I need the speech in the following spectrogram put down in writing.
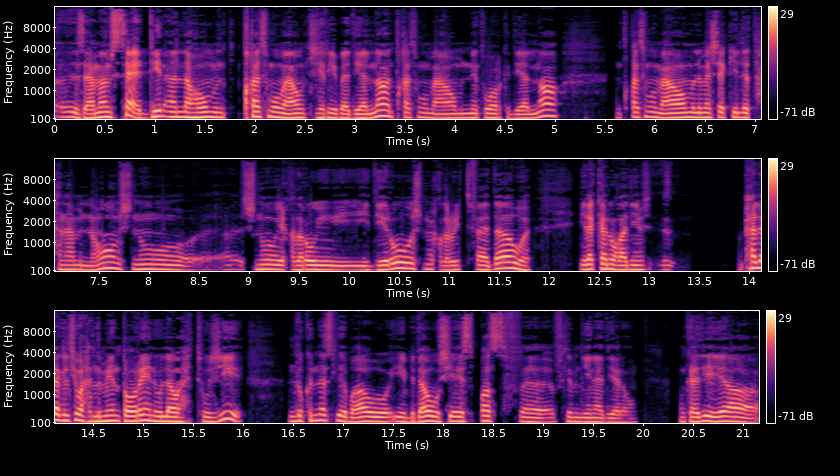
زعما مستعدين أنهم نتقاسموا معهم التجربة ديالنا نتقاسموا معهم ال network ديالنا. نتقاسموا معاهم المشاكل اللي طحنا منهم شنو شنو يقدروا يديروا شنو يقدروا يتفاداو. إلا كانوا غادي بحال قلتي واحد ال mentoring ولا واحد التوجيه دوك الناس اللي بغاو يبداو شي espace في, في المدينة ديالهم. donc هذه هي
